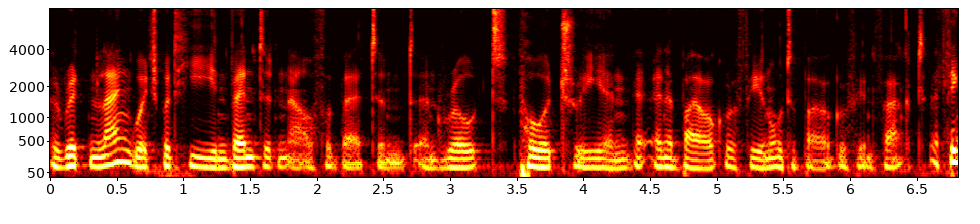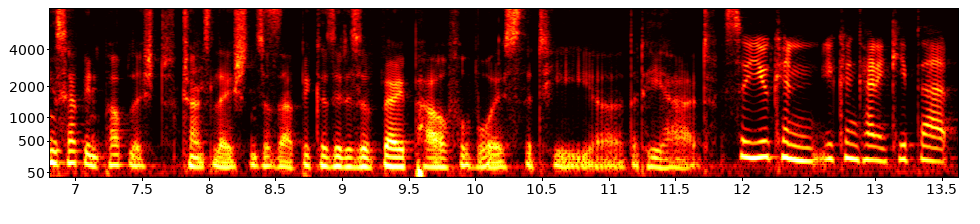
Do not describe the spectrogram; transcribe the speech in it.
a written language, but he invented an alphabet and, and wrote poetry and, and a biography, an autobiography, in fact. Things have been published, translations of that, because it is a very powerful voice that he uh, that he had. So you can you can kind of keep that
